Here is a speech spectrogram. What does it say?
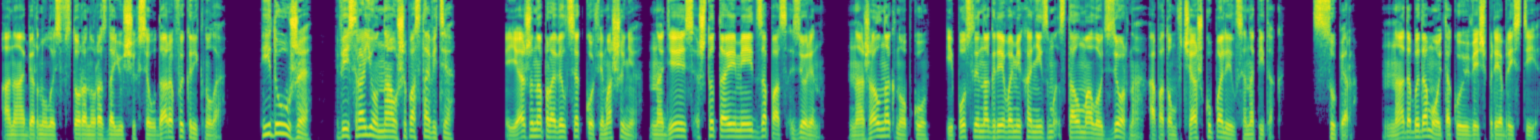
Она обернулась в сторону раздающихся ударов и крикнула. «Иду уже! Весь район на уши поставите!» Я же направился к кофемашине, надеясь, что та имеет запас зерен. Нажал на кнопку, и после нагрева механизм стал молоть зерна, а потом в чашку полился напиток. Супер! Надо бы домой такую вещь приобрести,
